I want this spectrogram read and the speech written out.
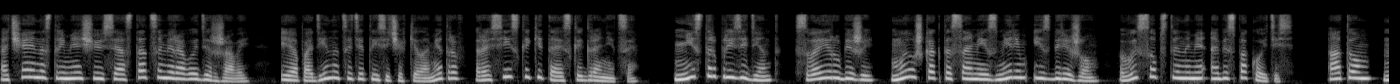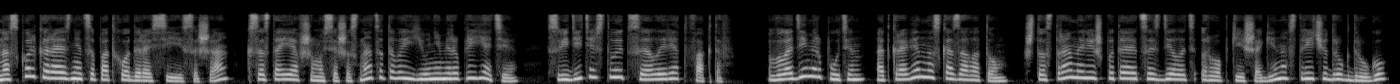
отчаянно стремящуюся остаться мировой державой, и об 11 тысячах километров российско-китайской границы. «Мистер Президент, свои рубежи мы уж как-то сами измерим и сбережем, вы собственными обеспокойтесь». О том, насколько разница подхода России и США к состоявшемуся 16 июня мероприятию, свидетельствует целый ряд фактов. Владимир Путин откровенно сказал о том, что страны лишь пытаются сделать робкие шаги навстречу друг другу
